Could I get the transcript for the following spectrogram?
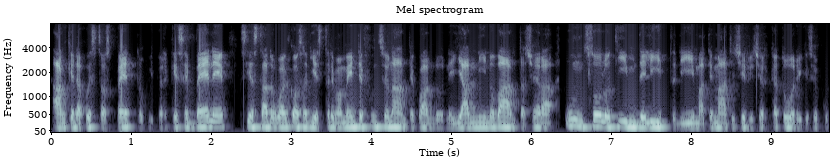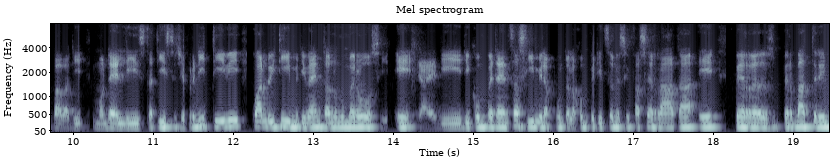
anche da questo aspetto qui, perché sebbene sia stato qualcosa di estremamente funzionante quando negli anni 90 c'era un solo team d'elite di matematici e ricercatori che si occupava di modelli statistici e predittivi, quando i team team diventano numerosi e eh, di, di, competenza simile, appunto la competizione si fa serrata e per, per battere il,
